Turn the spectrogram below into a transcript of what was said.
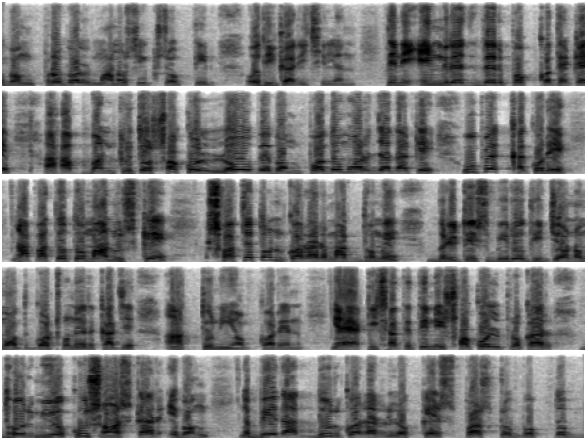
এবং প্রবল মানসিক শক্তির অধিকারী ছিলেন। তিনি ইংরেজদের পক্ষ থেকে আহ্বানকৃত সকল লোভ এবং পদমর্যাদাকে উপেক্ষা করে আপাতত মানুষকে সচেতন করার মাধ্যমে ব্রিটিশ বিরোধী জনমত গঠনের কাজে আত্মনিয়োগ করেন। একই সাথে তিনি সকল প্রকার ধর্মীয় কুসংস্কার এবং বেদাত দূর করার লক্ষ্যে স্পষ্ট বক্তব্য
